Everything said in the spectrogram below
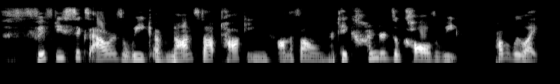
56 hours a week of nonstop talking on the phone. I take hundreds of calls a week. Probably like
